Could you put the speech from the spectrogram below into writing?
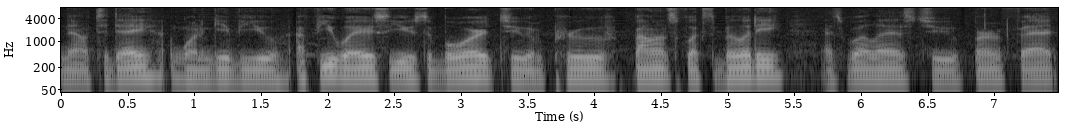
Now today I'm going to give you a few ways to use the board to improve balance flexibility as well as to burn fat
